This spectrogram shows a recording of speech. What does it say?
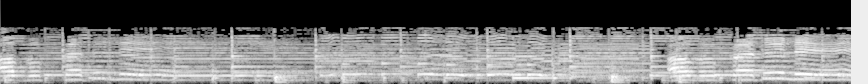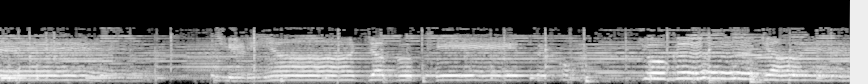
अब कर ले। अब कर ले। चिड़िया जब खेत को चुग जाए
